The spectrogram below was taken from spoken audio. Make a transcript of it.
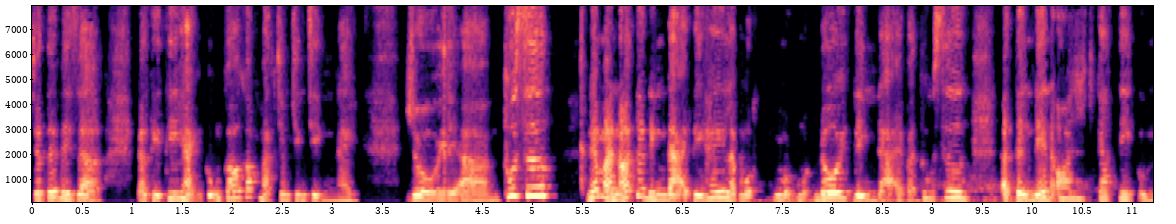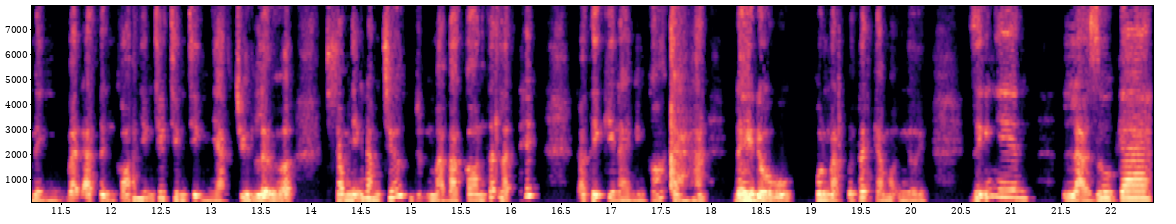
cho tới bây giờ. Đó thì Thi Hạnh cũng có góp mặt trong chương trình này. Rồi à, Thu Sương nếu mà nói tới đình đại thì hay là một một, một đôi đình đại và thu sương đã từng đến Orange của mình và đã từng có những chiếc chương trình nhạc chuyển lửa trong những năm trước mà bà con rất là thích. Đó thì kỳ này mình có cả đầy đủ khuôn mặt của tất cả mọi người. Dĩ nhiên là Zuka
